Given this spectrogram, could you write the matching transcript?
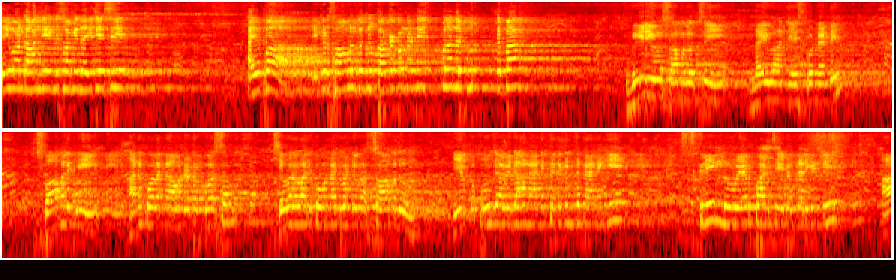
లైవ్ ఆన్ చేయండి స్వామి దయచేసి. అయ్యప్ప ఇక్కడ స్వాములు కొంచెం పక్కకు ఉండండి. స్వాములందరూ వీడియో స్వాములు వచ్చి లైవ్ ఆన్ చేసుకోండి స్వాములకి అనుకూలంగా ఉండటం కోసం చివరి వరకు ఉన్నటువంటి స్వాములు ఈ యొక్క పూజా విధానాన్ని తిలకించడానికి స్క్రీన్లు ఏర్పాటు చేయడం జరిగింది. ఆ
